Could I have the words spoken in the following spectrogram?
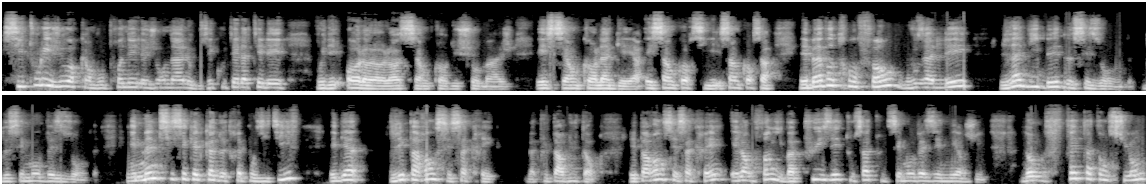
Si tous les jours, quand vous prenez les journaux ou vous écoutez la télé, vous dites oh là là là, c'est encore du chômage, et c'est encore la guerre, et c'est encore ci, et c'est encore ça, eh bien votre enfant, vous allez l'inhiber de ces ondes, de ces mauvaises ondes. Et même si c'est quelqu'un de très positif, eh bien, les parents, c'est sacré la plupart du temps. Les parents, c'est sacré, et l'enfant, il va puiser tout ça, toutes ces mauvaises énergies. Donc, faites attention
